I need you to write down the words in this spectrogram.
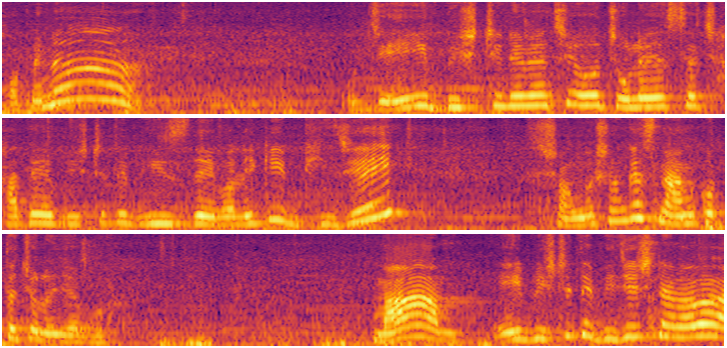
হবে না। যেই বৃষ্টি নেমেছে, ও চলে এসেছে ছাদে, বৃষ্টিতে ভিজতে। বলে কি ভিজেই সঙ্গে সঙ্গে স্নান করতে চলে যাব। মাম এই বৃষ্টিতে ভিজিস না বাবা।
